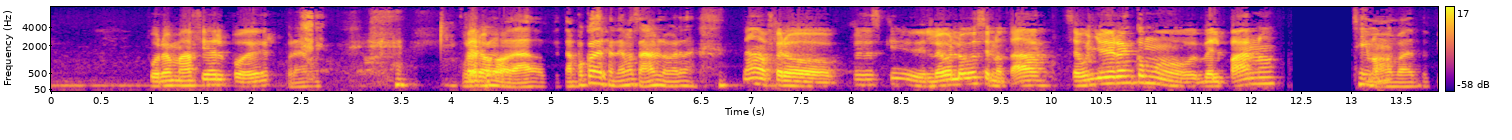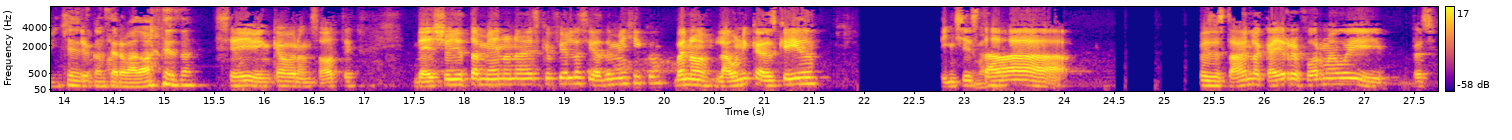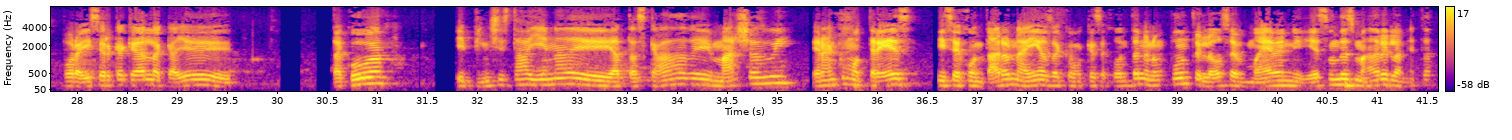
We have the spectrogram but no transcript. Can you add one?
Pura mafia del poder. Pura, Pero- acomodado. Tampoco defendemos a AMLO, ¿verdad? No, pero pues es que luego, luego se notaba. Según yo eran como del pano. Sí, No. vato, pinches Sí, conservadores, ¿no? Sí, bien cabronzote. De hecho, yo también una vez que fui a la Ciudad de México, bueno, la única vez que he ido, pinche estaba, pues estaba en la calle Reforma, güey, y pues por ahí cerca queda la calle Tacuba, y pinche estaba llena de atascada de marchas, güey. Eran como tres, y se juntaron ahí, o sea, como que se juntan en un punto y luego se mueven, y es un desmadre, la neta.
